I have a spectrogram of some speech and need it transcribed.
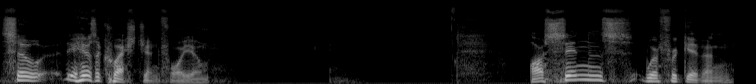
so here's a question for you. Our sins were forgiven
